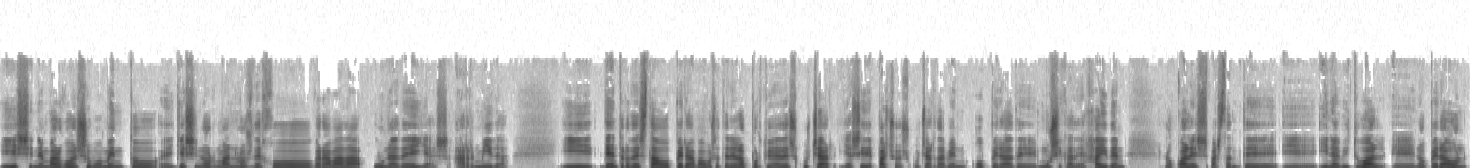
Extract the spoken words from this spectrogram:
y sin embargo en su momento eh, Jesse Norman los dejó grabada una de ellas, Armida. Y dentro de esta ópera vamos a tener la oportunidad de escuchar, y así de paso escuchar también ópera de música de Haydn, lo cual es bastante eh, inhabitual en ópera on,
